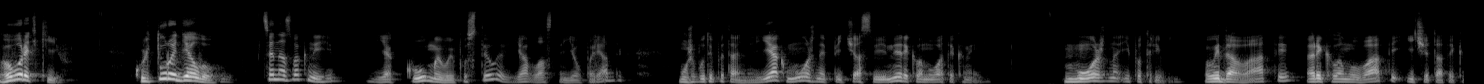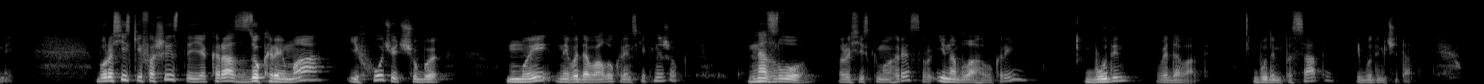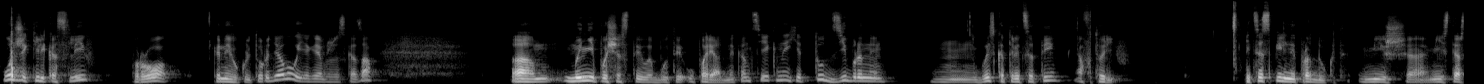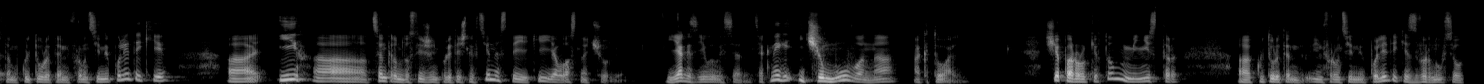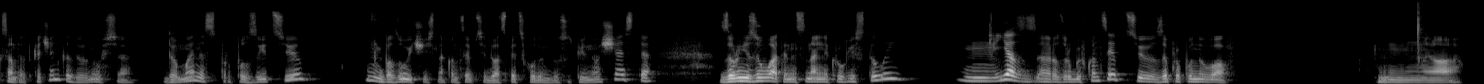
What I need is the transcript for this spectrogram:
Говорить Київ. Культура діалогу це назва книги, яку ми випустили. Я, власне, є упорядник. Може бути питання: як можна під час війни рекламувати книги? Можна і потрібно видавати, рекламувати і читати книги. Бо російські фашисти якраз зокрема і хочуть, щоб ми не видавали українських книжок. На зло російському агресору і на благо Україні будемо видавати, будемо писати і будемо читати. Отже, кілька слів про книгу культури діалогу, як я вже сказав. Е, Мені пощастило бути упорядником цієї книги. Тут зібрані близько 30 авторів. І це спільний продукт між е, Міністерством культури та інформаційної політики е, і е, Центром досліджень політичних цінностей, який я власне очолюю. Як з'явилася ця книга і чому вона актуальна? Ще пару років тому міністр культури та інформаційної політики звернувся, Олександр Ткаченко звернувся до мене з пропозицією, базуючись на концепції 25 сходинок до суспільного щастя, зорганізувати національні круглі столи. Я розробив концепцію, запропонував,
